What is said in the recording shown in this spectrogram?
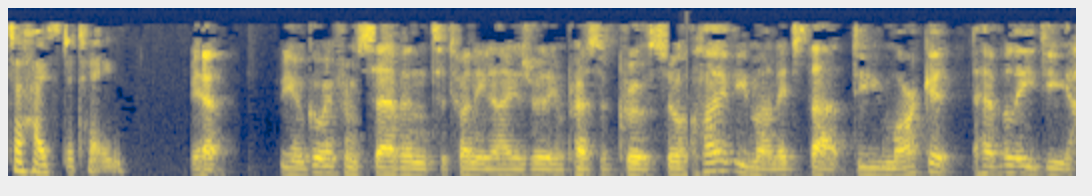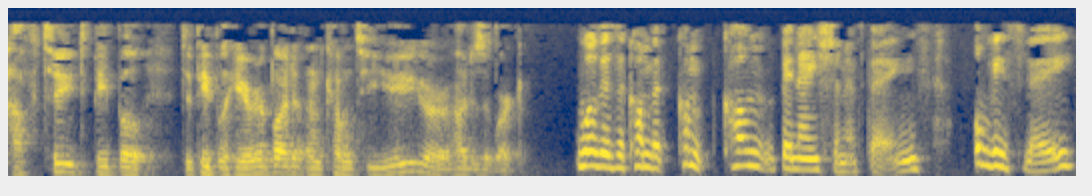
to host a team. Yeah you know, going from 7 to 29 is really impressive growth. So how have you managed that? Do you market heavily? Do you have to? Do people do people hear about it and come to you, or how does it work? Well, there's a com- com- combination of things. Obviously,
